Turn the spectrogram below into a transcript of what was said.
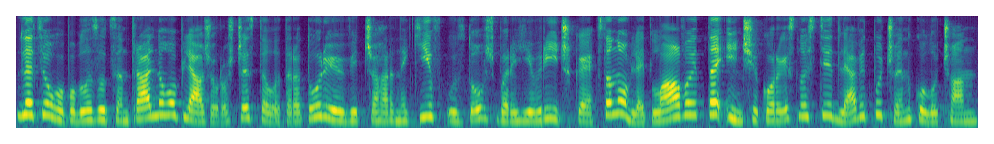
Для цього поблизу центрального пляжу розчистили територію від чагарників уздовж берегів річки, встановлять лави та інші корисності для відпочинку лучан.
